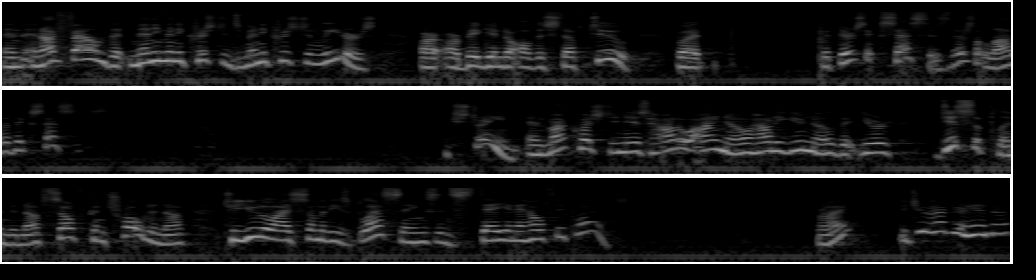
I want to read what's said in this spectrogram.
And, and I've found that many, many Christians, many Christian leaders are, are big into all this stuff too. But, but there's excesses. There's a lot of excesses. Extreme. And my question is how do I know, how do you know that you're disciplined enough, self controlled enough to utilize some of these blessings and stay in a healthy place? Right? Did you have your hand up?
